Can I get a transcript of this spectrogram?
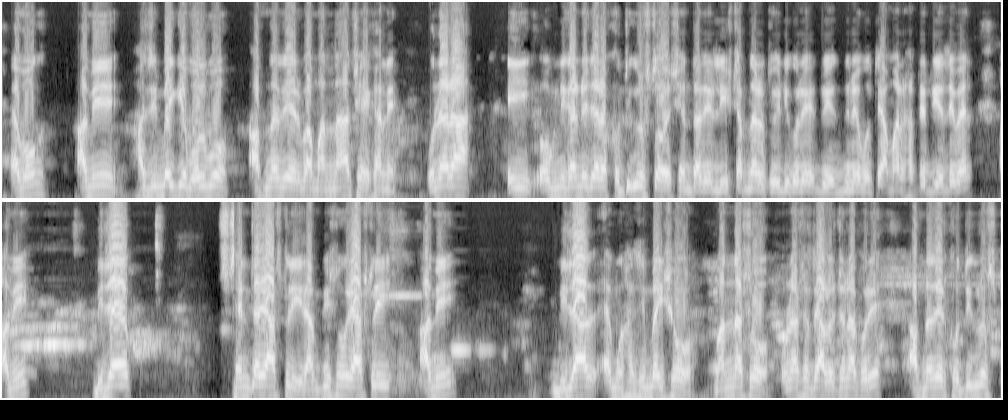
এবং আমি হাসিব ভাইকে বলব, আপনাদের বা মান্না আছে এখানে, ওনারা এই অগ্নিকাণ্ডে যারা ক্ষতিগ্রস্ত হয়েছেন, তাদের লিস্ট আপনারা তৈরি করে দু একদিনের মধ্যে আমার হাতে দিয়ে দেবেন। আমি বিধায়ক সেন্টারে আসলেই রামকৃষ্ণপুরে আসলেই আমি বিলাল এবং হাসিব ভাই সহ, মান্না সহ, ওনার সাথে আলোচনা করে আপনাদের ক্ষতিগ্রস্ত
